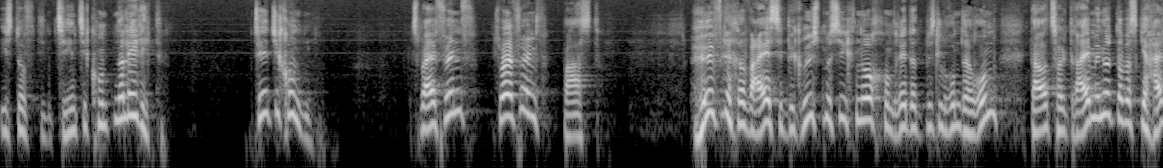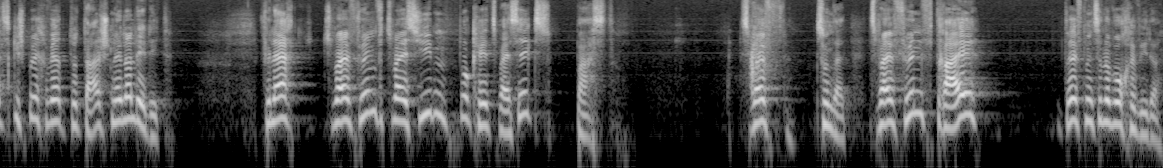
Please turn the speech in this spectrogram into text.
ist auf die 10 Sekunden erledigt. 10 Sekunden. 2,5, 2,5, passt. Höflicherweise begrüßt man sich noch und redet ein bisschen rundherum. Dauert es halt drei Minuten, aber das Gehaltsgespräch wird total schnell erledigt. Vielleicht 2,5, 2,7, okay, 2,6, passt. 2, Gesundheit. 2, 5, 3, treffen wir uns in der Woche wieder.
